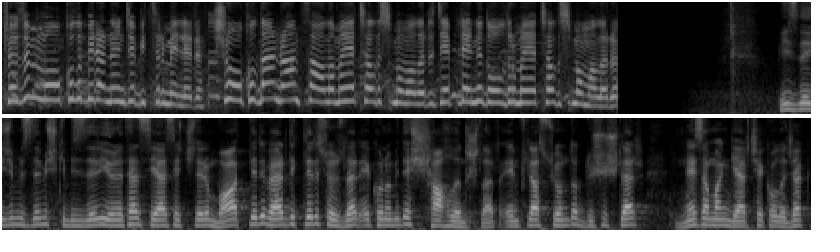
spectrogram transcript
Çözüm mü okulu bir an önce bitirmeleri. Şu okuldan rant sağlamaya çalışmamaları, ceplerini doldurmaya çalışmamaları. Bir izleyicimiz demiş ki bizleri yöneten siyasetçilerin vaatleri verdikleri sözler ekonomide şahlanışlar, enflasyonda düşüşler ne zaman gerçek olacak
